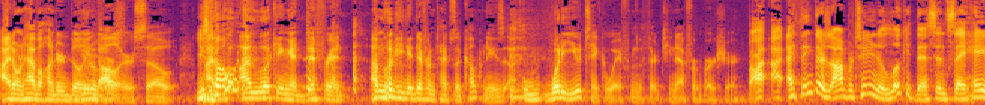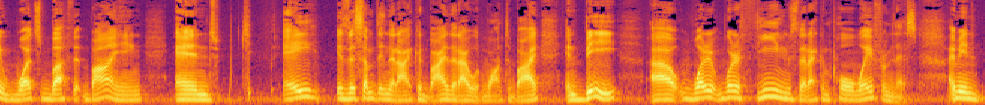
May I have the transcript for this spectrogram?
I don't have hundred billion dollars, so You I'm? I'm looking at different. I'm looking at different types of companies. Uh, What do you take away from the 13F for Berkshire? I, I think there's opportunity to look at this and say, hey, what's Buffett buying? And A, is this something that I could buy that I would want to buy? And B, uh, what, are, what are themes that I can pull away from this? I mean,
